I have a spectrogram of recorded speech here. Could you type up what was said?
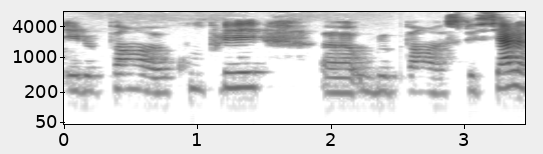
et le pain complet ou le pain spécial,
